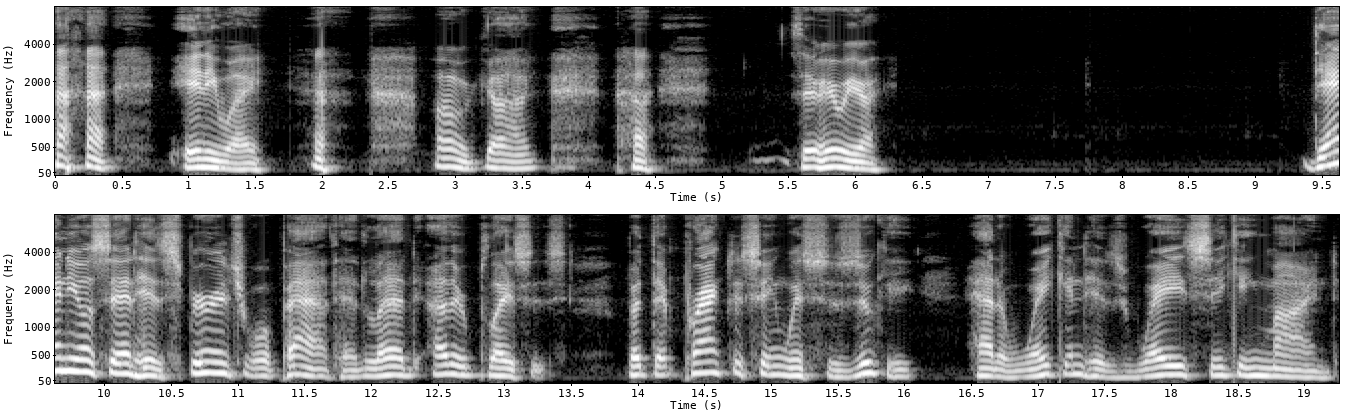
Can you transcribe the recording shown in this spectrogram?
anyway, oh God. so here we are. Daniel said his spiritual path had led other places, but that practicing with Suzuki had awakened his way seeking mind,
